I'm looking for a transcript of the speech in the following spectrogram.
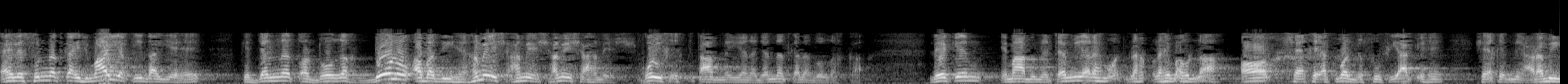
अहल सुन्नत का इजमाही अकीदा यह है कि जन्नत और दोजख दोनों अबदी हैं, हमेशा हमेशा हमेशा हमेशा। कोई इख्ताम नहीं है ना जन्नत का, ना दोजख का। लेकिन इमाम इबन तैमिया रहमल्ला और शेख अकबर जो सूफिया के हैं शेख इबन अरबी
